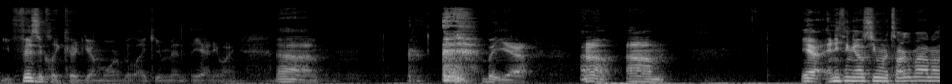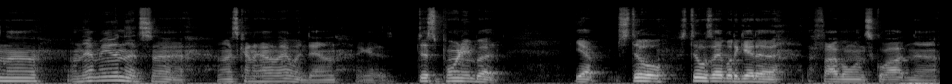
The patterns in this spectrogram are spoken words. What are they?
you physically could go more, but like you meant yeah. Anyway, uh, but yeah, I don't know. Um, yeah, anything else you want to talk about on the on that man? That's uh, that's kind of how that went down. I guess disappointing, but yeah, still still was able to get a, a 501 squat and a,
